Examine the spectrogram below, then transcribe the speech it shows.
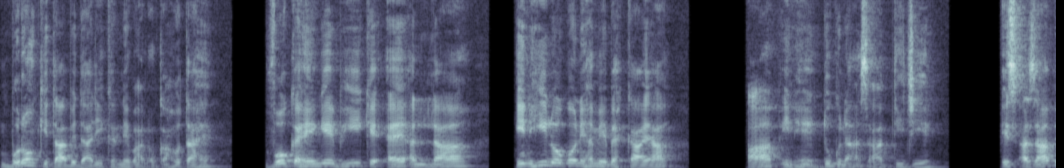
بروں کی تابے داری کرنے والوں کا ہوتا ہے۔ وہ کہیں گے بھی کہ اے اللہ، انہی لوگوں نے ہمیں بہکایا، آپ انہیں دگنا عذاب دیجیے اس عذاب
